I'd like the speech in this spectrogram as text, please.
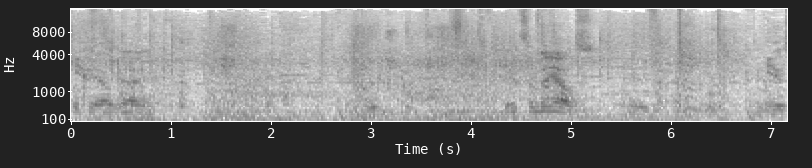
The special KO guy. Get somebody else. It,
